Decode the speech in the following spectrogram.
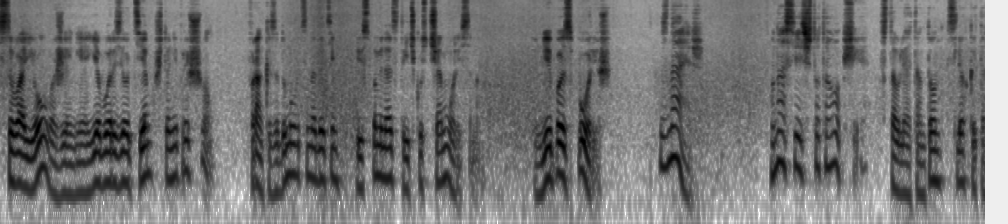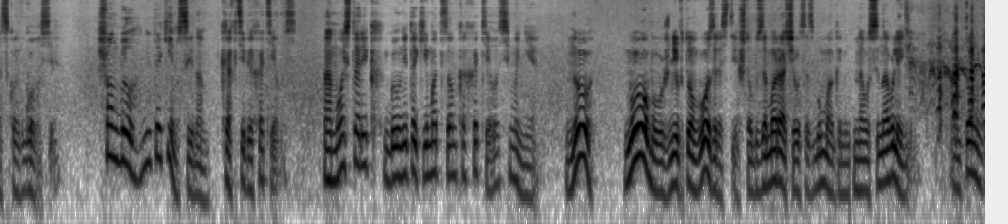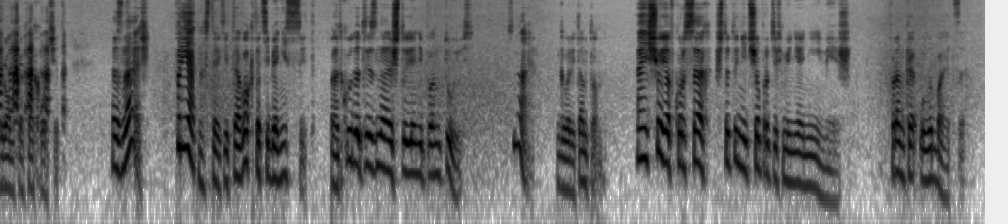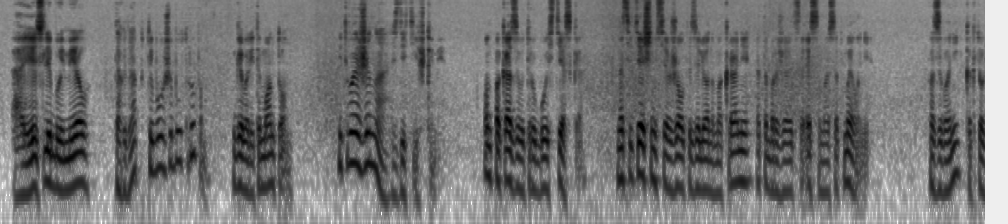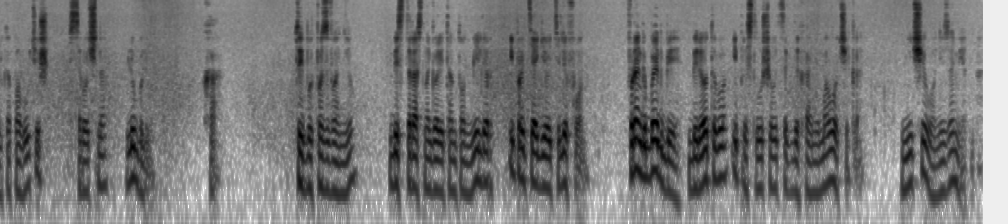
Свое уважение я выразил тем, что не пришел. Франко задумывается над этим и вспоминает стычку с Чам Моррисоном. «Не поспоришь». «Знаешь, у нас есть что-то общее», — вставляет Антон с легкой тоской в голосе. «Шон был не таким сыном, как тебе хотелось. А мой старик был не таким отцом, как хотелось мне. Ну, мы оба уже не в том возрасте, чтобы заморачиваться с бумагами на усыновление. Антон громко хохочет. Знаешь, приятно встретить того, кто тебя не сыт. Откуда ты знаешь, что я не понтуюсь? Знаю, говорит Антон. А еще я в курсах, что ты ничего против меня не имеешь. Франко улыбается. А если бы имел? Тогда ты бы уже был трупом, говорит ему Антон и твоя жена с детишками. Он показывает трубу из теска. На светящемся желто-зеленом экране отображается СМС от Мелани. Позвони, как только получишь. Срочно люблю. Ха. Ты бы позвонил? Бесстрастно говорит Антон Миллер и протягивает телефон. Фрэнк Бэгби берет его и прислушивается к дыханию молодчика. Ничего не заметно.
